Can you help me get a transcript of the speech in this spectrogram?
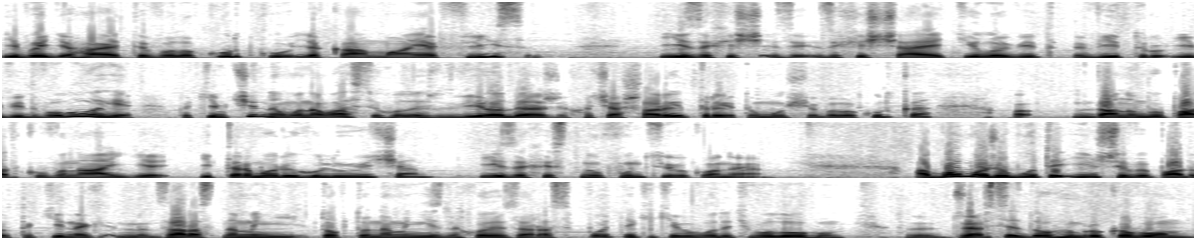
і ви одягаєте велокуртку, яка має фліс і захищає тіло від вітру і від вологи, таким чином вона у вас всього лише дві одежі, хоча шари три, тому що велокуртка в даному випадку вона є і терморегулююча, і захисну функцію виконує. Або може бути інший випадок, такий на- зараз на мені. Тобто на мені знаходиться зараз спотник, який виводить вологу, е, джерсі з довгим рукавом,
